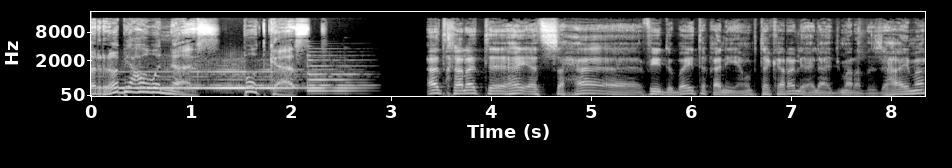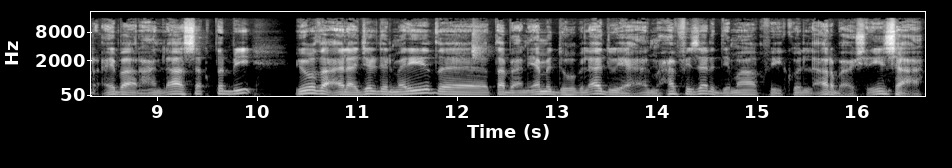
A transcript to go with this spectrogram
الرابعة والناس. بودكاست. أدخلت هيئة الصحة في دبي تقنية مبتكرة لعلاج مرض الزهايمر عبارة عن لاصق طبي يوضع على جلد المريض طبعا يمده بالأدوية المحفزة للدماغ في كل 24 ساعة.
